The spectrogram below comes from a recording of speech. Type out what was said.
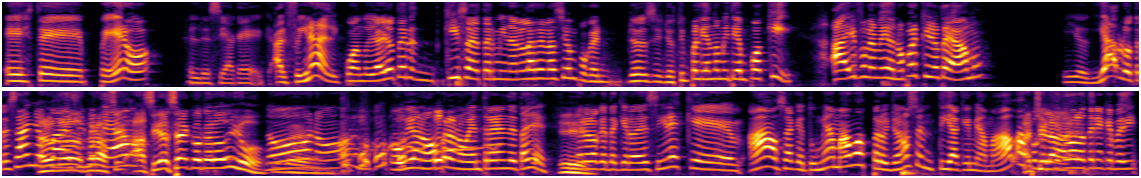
Este, pero él decía que al final, cuando ya yo ter- quise terminar la relación, porque yo decía, yo estoy perdiendo mi tiempo aquí, ahí fue que él me dijo, no, pero es que yo te amo. Y yo, diablo, tres años Pero, para decirme pero te así, amo. así de seco te lo digo. No, Porque- no, obvio no, pero no voy a entrar en detalle. Pero lo que te quiero decir es que, ah, o sea, que tú me amabas, pero yo no sentía que me amabas, porque es que todo lo tenía que pedir.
